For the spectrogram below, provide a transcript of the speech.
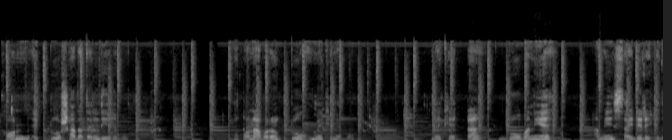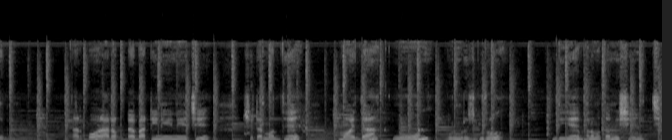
এখন একটু সাদা তেল দিয়ে দেব। এখন আবারও একটু মেখে নেব। মেখে একটা ডো বানিয়ে আমি সাইডে রেখে দেব। তারপর আর একটা বাটি নিয়ে নিয়েছি। সেটার মধ্যে ময়দা, নুন, গোলমরিচ গুঁড়ো দিয়ে ভালো মতো মিশিয়ে নিচ্ছি।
